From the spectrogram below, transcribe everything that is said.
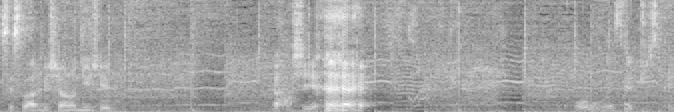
Is this allowed to be shown on YouTube? Oh shit. oh, that's interesting.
